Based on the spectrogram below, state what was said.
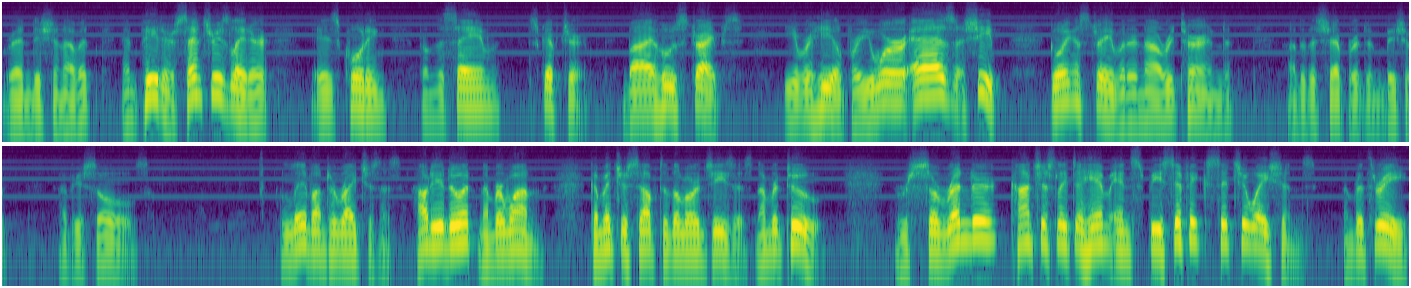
rendition of it. And Peter, centuries later, is quoting from the same scripture By whose stripes ye were healed, for you were as sheep going astray, but are now returned unto the shepherd and bishop of your souls live unto righteousness. How do you do it? Number one, commit yourself to the Lord Jesus. Number two, surrender consciously to Him in specific situations. Number three,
